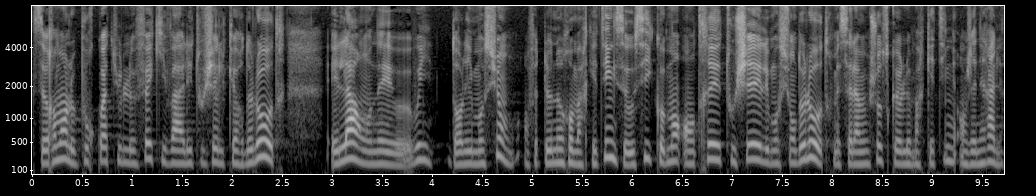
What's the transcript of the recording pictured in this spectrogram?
C'est vraiment le pourquoi tu le fais qui va aller toucher le cœur de l'autre. Et là, on est, euh, oui, dans l'émotion. En fait, le neuromarketing, c'est aussi comment entrer, toucher l'émotion de l'autre. Mais c'est la même chose que le marketing en général.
